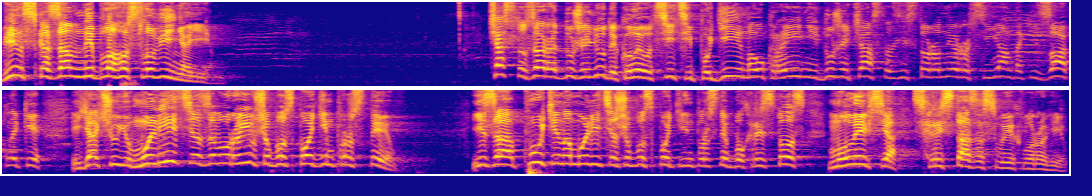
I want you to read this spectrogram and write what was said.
Він сказав неблагословіння їм. Часто зараз дуже люди, коли оці ці події на Україні, і дуже часто зі сторони росіян такі заклики, і я чую, моліться за ворогів, щоб Господь їм простив. І за Путіна моліться, щоб Господь він простив, бо Христос молився з Христа за своїх ворогів.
